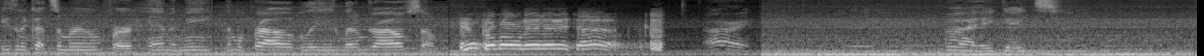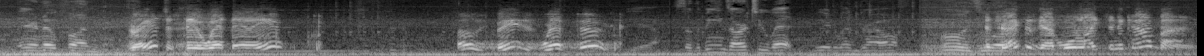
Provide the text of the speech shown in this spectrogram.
he's gonna cut some room for him and me, then we'll probably let him dry off some. You can come on in anytime. Alright. Oh, I hate gates. They're no fun. Grass is still wet down here. Oh, these beans is wet too. Yeah. So the beans are too wet. We had to let them dry off. Oh, it's The tractor's got more lights than the combine.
